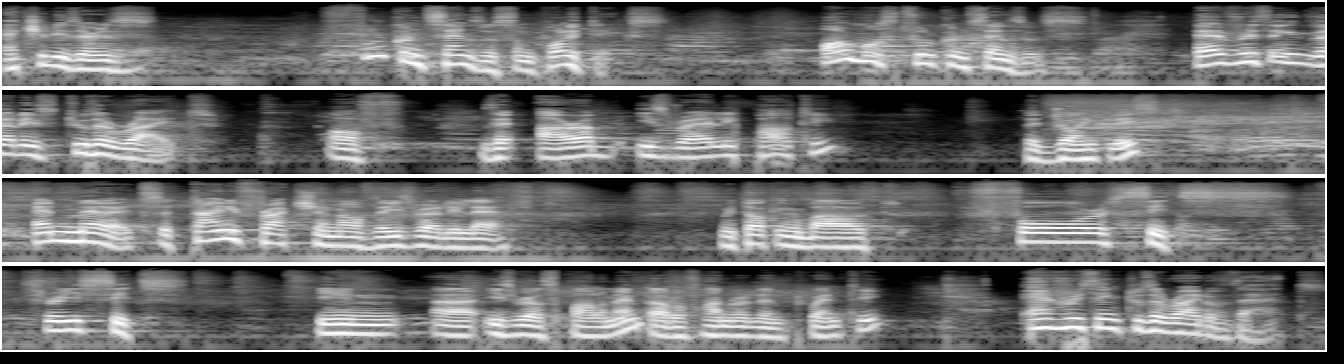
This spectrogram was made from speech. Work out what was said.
Actually, there is full consensus on politics, almost full consensus. Everything that is to the right of the Arab Israeli Party, the joint list, and Meretz, a tiny fraction of the Israeli left. We're talking about four seats, three seats in uh, Israel's parliament out of 120. Everything to the right of that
